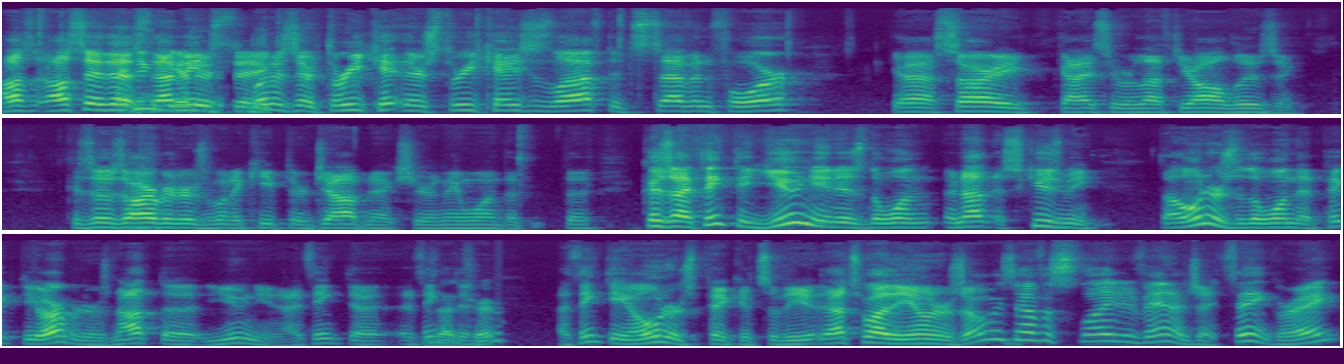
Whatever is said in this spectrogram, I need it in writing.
I'll, I'll say this. That means thing- what is there? Three. Ca- there's three cases left. It's seven four. Yeah. Sorry, guys who are left. You're all losing because those arbiters want to keep their job next year and they want the the because I think the union is the one. Or not. Excuse me. The owners are the one that pick the arbiters, not the union. I think the I think that the, true? I think the owners pick it. So the that's why the owners always have a slight advantage. I think. Right.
